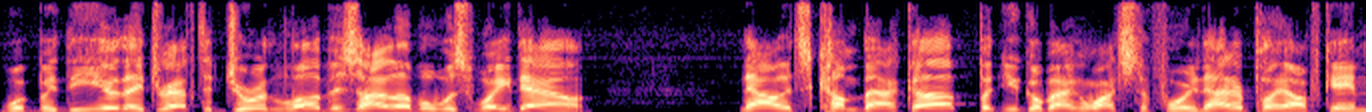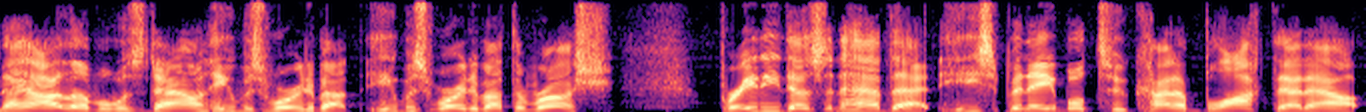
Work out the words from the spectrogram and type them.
the year they drafted Jordan Love, his eye level was way down. Now it's come back up, but you go back and watch the 49er playoff game, that eye level was down. He was worried about he was worried about the rush. Brady doesn't have that. He's been able to kind of block that out,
